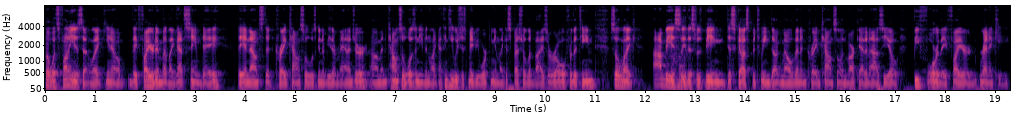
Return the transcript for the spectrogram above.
But what's funny is that like you know they fired him, but like that same day they announced that Craig Counsell was going to be their manager. Um, and Counsell wasn't even like, I think he was just maybe working in like a special advisor role for the team. So, like, obviously, this was being discussed between Doug Melvin and Craig Counsell and Mark Attanasio before they fired Roenicke.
